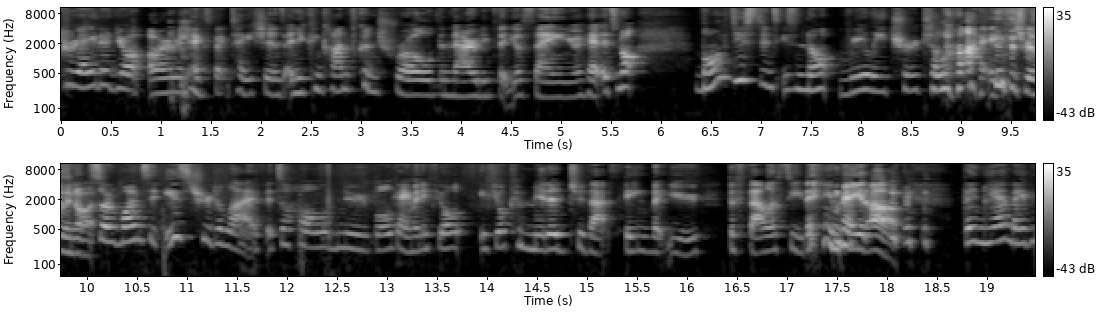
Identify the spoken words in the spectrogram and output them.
created your own expectations, and you can kind of control the narrative that you're saying in your head. It's not long distance is not really true to life. It's really not. So once it is true to life, it's a whole new ball game. And if you're if you're committed to that thing that you the fallacy that you made up, then yeah, maybe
